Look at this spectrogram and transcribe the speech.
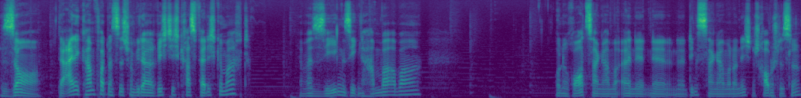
So. Der eine Kampf hat uns jetzt schon wieder richtig krass fertig gemacht. Haben wir Segen. Segen haben wir aber. Und eine Rohrzange haben wir, äh, eine, eine, eine Dingszange haben wir noch nicht. Einen Schraubenschlüssel.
